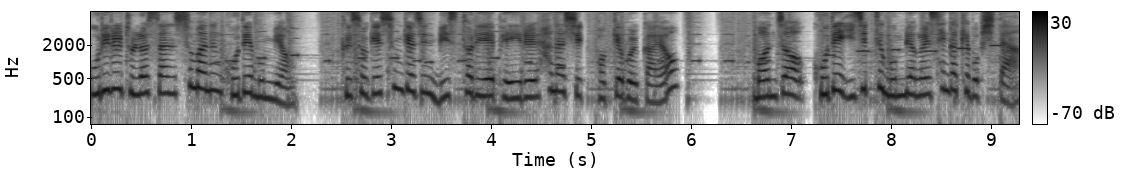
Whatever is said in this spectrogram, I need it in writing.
우리를 둘러싼 수많은 고대 문명, 그 속에 숨겨진 미스터리의 베일을 하나씩 벗겨볼까요? 먼저 고대 이집트 문명을 생각해 봅시다.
